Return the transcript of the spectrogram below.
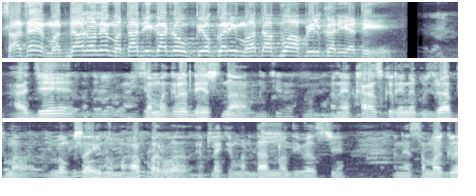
સાથે મતદારોને મતાધિકારનો ઉપયોગ કરી મત આપવા અપીલ કરી હતી. આજે સમગ્ર દેશના અને ખાસ કરીને ગુજરાતમાં લોકશાહીનું મહાપર્વ એટલે કે મતદાનનો દિવસ છે અને સમગ્ર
